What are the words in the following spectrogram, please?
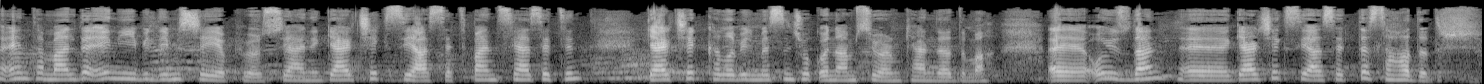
en temelde en iyi bildiğimiz şey yapıyoruz. Yani gerçek siyaset. Ben siyasetin gerçek kalabilmesini çok önemsiyorum kendi adıma. Ee, o yüzden e, gerçek siyasette sahadadır.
